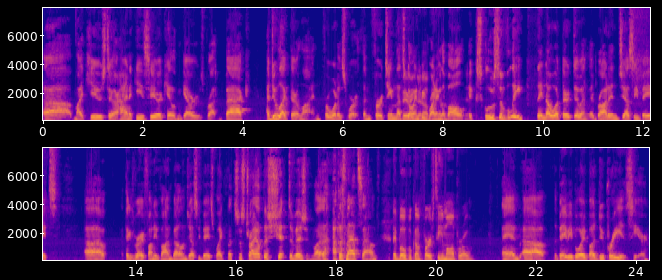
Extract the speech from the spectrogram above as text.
Uh, Mike Hughes, Taylor Heinicke's here. Kaleb McGary was brought back. I do like their line for what it's worth, and for a team that's Very going to be running the ball yeah. exclusively, they know what they're doing. They brought in Jessie Bates. Uh, I think it's very funny. Vonn Bell and Jessie Bates were like, let's just try out this shit division. How does that sound? They both become first team All Pro. and uh, the baby boy Bud Dupree is here.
